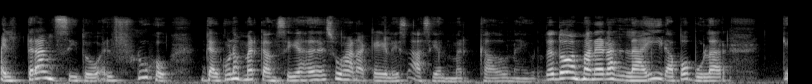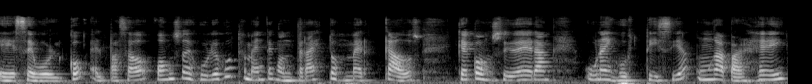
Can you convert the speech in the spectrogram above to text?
el tránsito, el flujo de algunas mercancías desde sus anaqueles hacia el mercado negro. De todas maneras, la ira popular que se volcó el pasado 11 de julio justamente contra estos mercados que consideran una injusticia, un apartheid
